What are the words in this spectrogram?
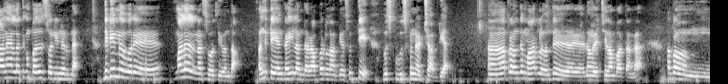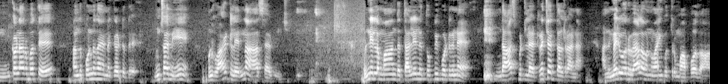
நானே எல்லாத்துக்கும் பதில் சொல்லின்னு இருந்தேன். திடீர்னு ஒரு மலையாள நர்ஸ் ஒருத்தி வந்தான் வந்துட்டு என் கையில் அந்த ரப்பர்லாம் அப்படியே சுற்றி புஸ்கு புஸ்குன்னு அடிச்சா அப்படியே. அப்புறம் வந்து மாரில் வந்து எல்லாம் வச்சுலாம் பார்த்தாங்க. அப்புறம் கொஞ்ச நேரம் பார்த்து அந்த பொண்ணு தான் என்னை கேட்டது. முன்சாமி உனக்கு வாழ்க்கையில் என்ன ஆசை அப்படின்ச்சு ஒன்றும் இல்லைம்மா அந்த தலையில் தொப்பி போட்டுக்கின்னு இந்த ஹாஸ்பிட்டலில் ட்ரெச்சர் தள்ளுறானே. அந்தமாரி ஒரு வேலை ஒன்று வாங்கி கொடுத்துருமா போதும்.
